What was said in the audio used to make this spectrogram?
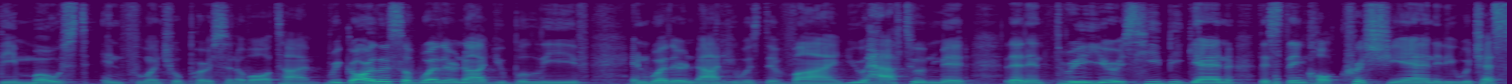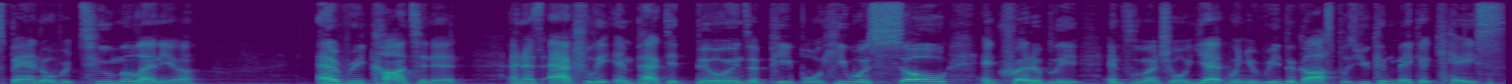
the most influential person of all time. Regardless of whether or not you believe in whether or not he was divine, you have to admit that in 3 years he began this thing called Christianity which has spanned over 2 millennia, every continent and has actually impacted billions of people. He was so incredibly influential. Yet when you read the gospels, you can make a case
